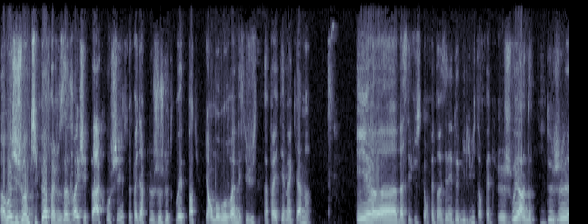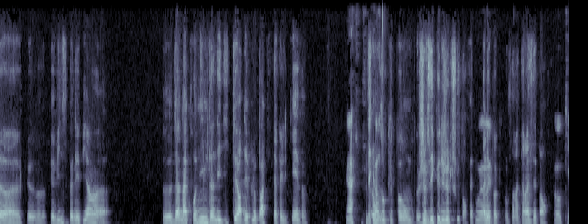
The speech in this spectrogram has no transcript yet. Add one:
Alors moi j'ai joué un petit peu, après je vous avouerai que j'ai pas accroché. Ça veut pas dire que le jeu je le trouvais particulièrement mauvais, mais c'est juste que ça n'a pas été ma cam. Et euh, bah, c'est juste qu'en fait dans les années 2008, en fait, je jouais à un autre type de jeu euh, que, que Vince connaît bien, euh, euh, d'un acronyme d'un éditeur développeur qui s'appelle Cave. Ah, on- je faisais que des jeux de shoot en fait Ouais, à ouais. l'époque, donc ça m'intéressait pas. Ok.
